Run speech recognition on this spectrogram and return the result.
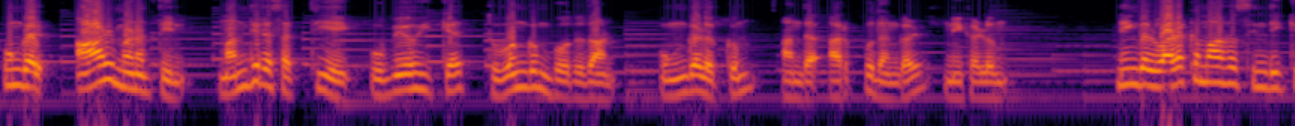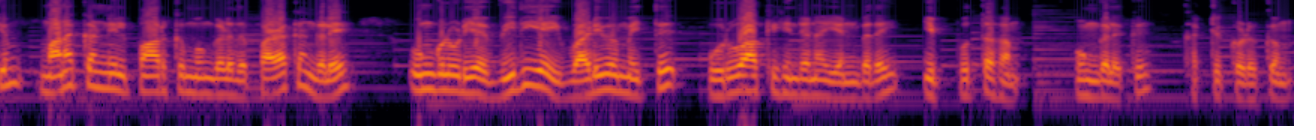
உங்கள் ஆழ்மனத்தின் மந்திர சக்தியை உபயோகிக்க துவங்கும் போதுதான் உங்களுக்கும் அந்த அற்புதங்கள் நிகழும். நீங்கள் வழக்கமாக சிந்திக்கும் மனக்கண்ணில் பார்க்கும் உங்களது பழக்கங்களே உங்களுடைய விதியை வடிவமைத்து உருவாக்குகின்றன என்பதை இப்புத்தகம் உங்களுக்கு கற்றுக் கொடுக்கும்.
